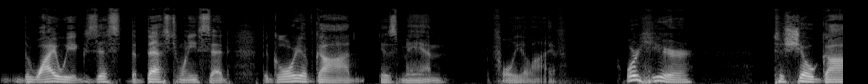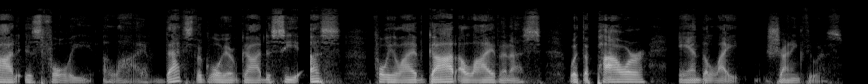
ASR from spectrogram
the why we exist the best when he said, the glory of God is man fully alive. We're here to show God is fully alive. That's the glory of God, to see us fully alive, God alive in us with the power and the light shining through us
